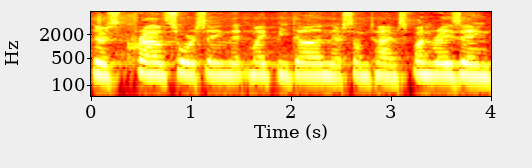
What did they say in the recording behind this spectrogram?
there's crowdsourcing that might be done. There's sometimes fundraising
